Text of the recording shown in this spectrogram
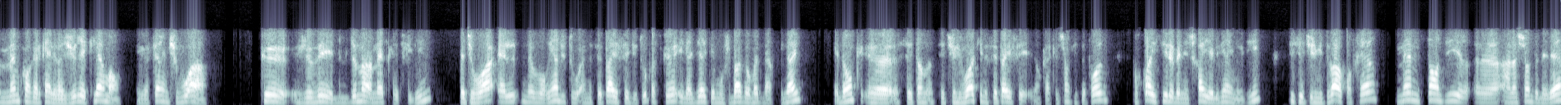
même quand quelqu'un il va jurer clairement, il va faire une chevoie que je vais demain mettre les tefillin, cette chevoie, elle ne vaut rien du tout, elle ne fait pas effet du tout parce qu'il a déjà été mouchba au maître et donc, euh, c'est une voix qui ne fait pas effet. Donc, la question qui se pose, pourquoi ici le Ben il vient et nous dit, si c'est une mitzvah, au contraire, même sans dire euh, un lachon de Neder,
